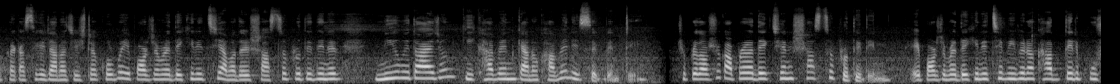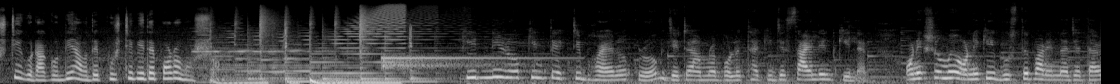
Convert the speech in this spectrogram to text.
আপনার কাছ থেকে জানার চেষ্টা করব। এই পর্যায়ে আমরা দেখে নিচ্ছি আমাদের স্বাস্থ্য প্রতিদিনের নিয়মিত আয়োজন কি খাবেন কেন খাবেন এই সেগমেন্টটি সুপ্রিয় দর্শক আপনারা দেখছেন স্বাস্থ্য প্রতিদিন। এই পর্যায়ে আমরা দেখে নিচ্ছি বিভিন্ন খাদ্যের পুষ্টি গুণাগুণ নিয়ে আমাদের পুষ্টিবিদের পরামর্শ। কিডনি রোগ কিন্তু একটি ভয়ানক রোগ, যেটা আমরা বলে থাকি যে সাইলেন্ট কিলার অনেক সময় অনেকেই বুঝতে পারেন না যে তার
